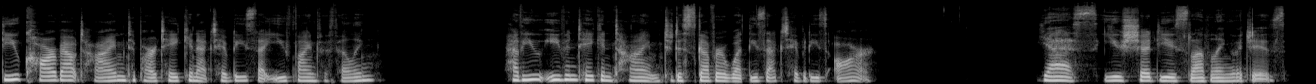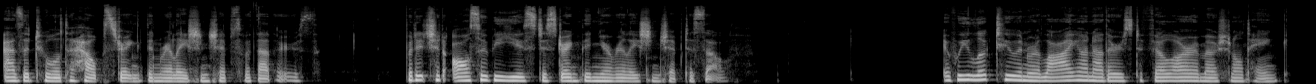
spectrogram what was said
Do you carve out time to partake in activities that you find fulfilling? Have you even taken time to discover what these activities are? Yes, you should use love languages as a tool to help strengthen relationships with others, but it should also be used to strengthen your relationship to self. If we look to and rely on others to fill our emotional tank,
